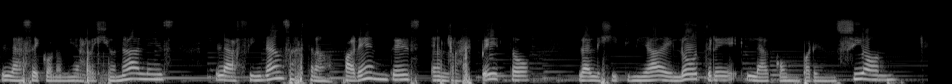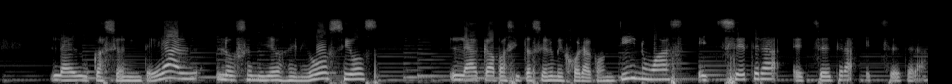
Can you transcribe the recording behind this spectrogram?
las economías regionales, las finanzas transparentes, el respeto, la legitimidad del otro, la comprensión, la educación integral, los semilleros de negocios, la capacitación y mejora continuas, etcétera, etcétera, etcétera.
